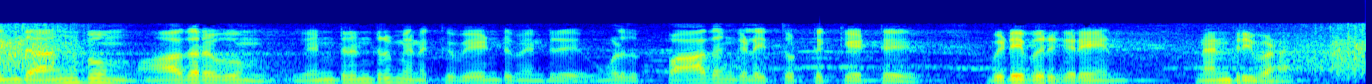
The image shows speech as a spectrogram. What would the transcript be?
இந்த அன்பும் ஆதரவும் என்றென்றும் எனக்கு வேண்டும் என்று உங்களது பாதங்களை தொட்டு கேட்டு விடைபெறுகிறேன். நன்றி வணக்கம்.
